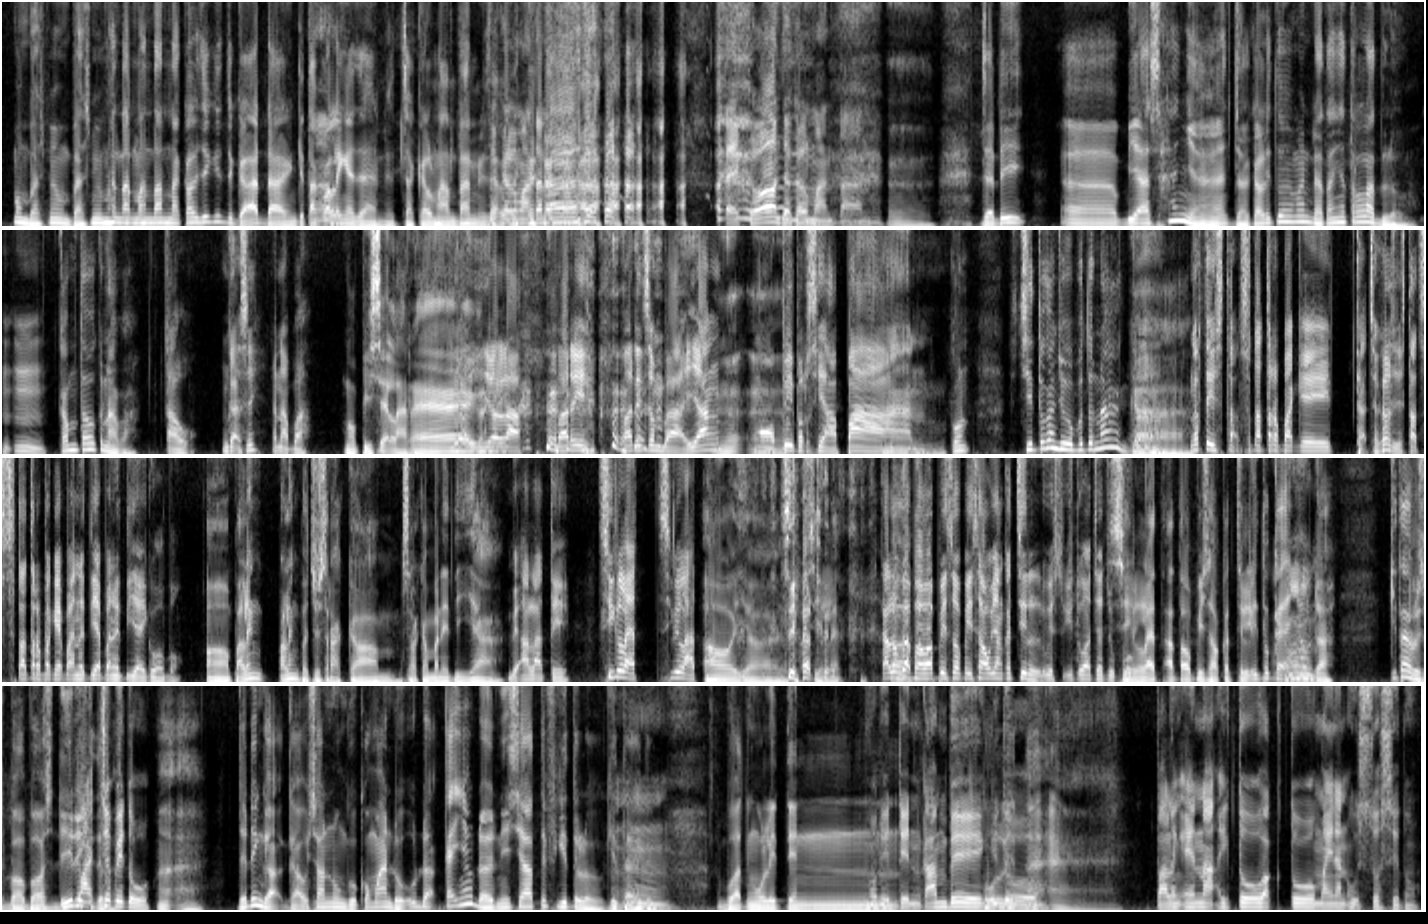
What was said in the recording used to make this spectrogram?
membasmi membasmi mantan mantan nakal juga juga ada yang kita Ah. koleng aja nih, jagal mantan misalnya. jagal mantan. Tegon jagal mantan. Eh, Jadi eh, biasanya jagal itu memang datanya telat loh. Mm-mm. Kamu tahu kenapa? Tahu? Enggak sih? Kenapa? Ngopi sik lah, Ya iyalah. Mari mari sembayang ngopi persiapan. Hmm, kon situ kan juga butuh naga. Nah, ngerti sta- starter pakai gak jagal sih starter pakai panitia panitia iku apa? Oh, paling paling baju seragam, seragam panitia. Mbak alate silet silat Oh iya, Silat. silet. kalau nggak bawa pisau-pisau yang kecil wis itu aja cukup Silet atau pisau kecil itu kayaknya Hmm. udah kita harus bawa-bawa sendiri gitu. wajib loh. itu Heeh. Jadi nggak nggak usah nunggu komando, udah kayaknya udah inisiatif gitu loh kita itu Mm, buat ngulitin ngulitin kambing kulit. gitu Heeh. paling enak itu waktu mainan usus itu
